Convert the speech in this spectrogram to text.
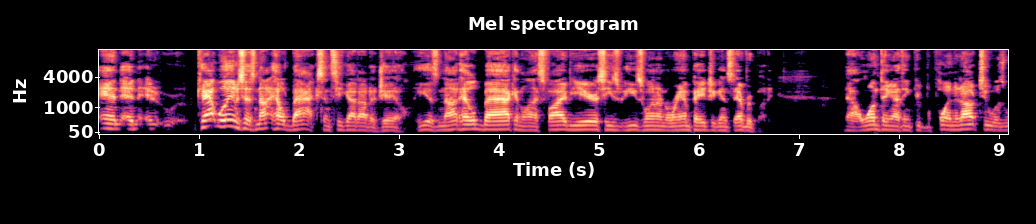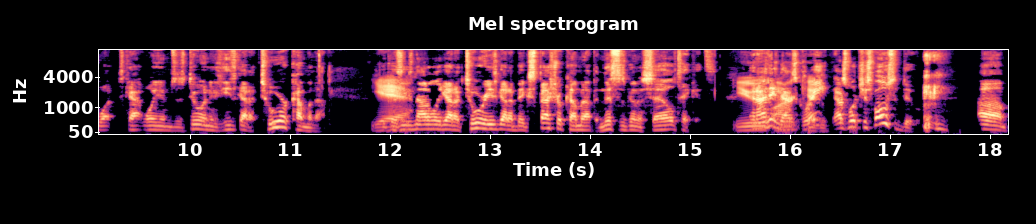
and and it, Katt Williams has not held back since he got out of jail. He has not held back in the last five years. He's he's went on a rampage against everybody. Now, one thing I think people pointed out to was what Katt Williams is doing is he's got a tour coming up. Yeah. Because he's not only got a tour, he's got a big special coming up, and this is going to sell tickets You and I think are that's great. kidding. That's what you're supposed to do. um,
